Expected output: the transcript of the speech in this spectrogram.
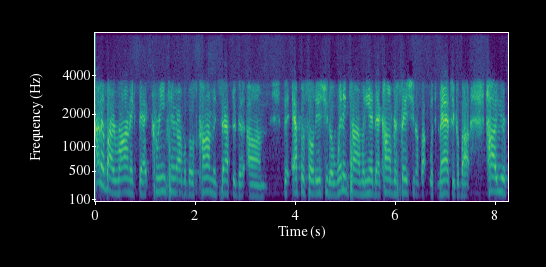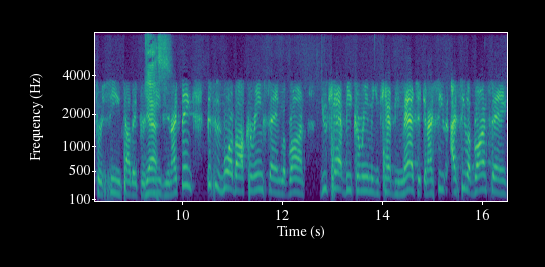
kind of ironic that Kareem came out with those comments after the um, the episode issued a winning time when he had that conversation about with Magic about how you're perceived, how they perceive yes. you. And I think this is more about Kareem saying, LeBron, you can't be Kareem and you can't be Magic. And I see I see LeBron saying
